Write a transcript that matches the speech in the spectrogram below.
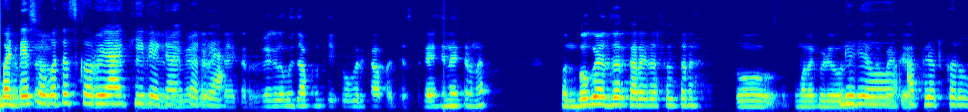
बर्थडे सोबतच करूया की वेगळं करूया? वेगळं म्हणजे आपण केक वगैरे कापायचे असतं काही हे नाही करणार. पण बघूया जर करायचं असेल तर तो तुम्हाला व्हिडिओ व्हिडिओ अपलोड करू.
